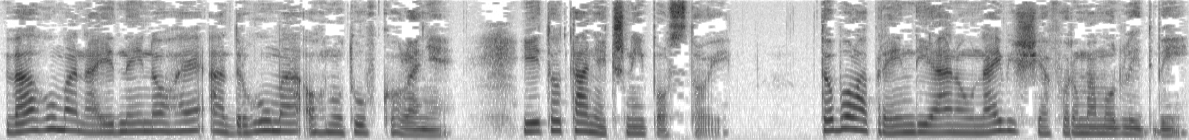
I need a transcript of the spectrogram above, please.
Váhu má na jednej nohe a druhú má ohnutú v kolene – je to tanečný postoj. To bola pre indiánov najvyššia forma modlitby.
